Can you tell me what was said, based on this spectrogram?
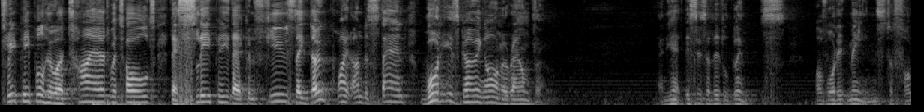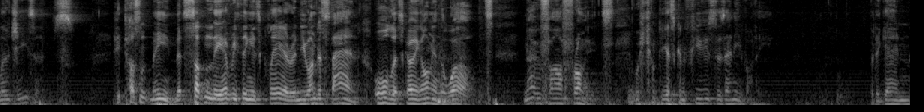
Three people who are tired, we're told. They're sleepy, they're confused, they don't quite understand what is going on around them. And yet, this is a little glimpse of what it means to follow Jesus. It doesn't mean that suddenly everything is clear and you understand all that's going on in the world. No, far from it. We can be as confused as anybody. But again,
